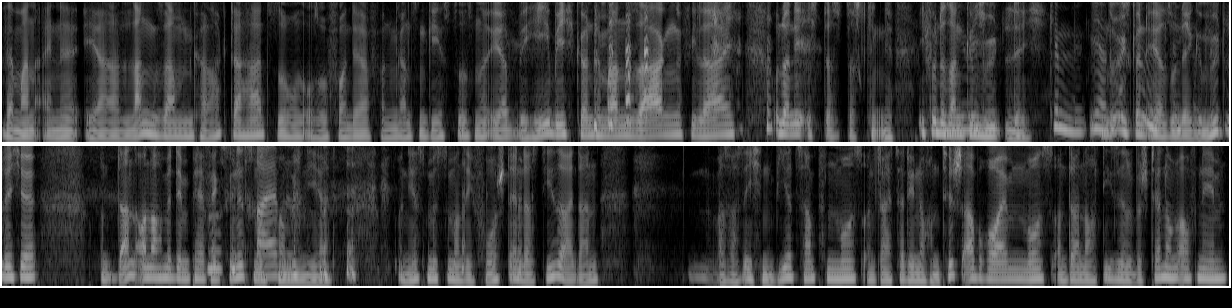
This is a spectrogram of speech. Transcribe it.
Wenn man einen eher langsamen Charakter hat, so also von der von dem ganzen Gestus, ne, eher behäbig könnte man sagen vielleicht. Oder nee, ich, das, das klingt nicht. Ich würde sagen gemütlich. Gemü ja, Ne, ich bin eher so der gemütlich, gemütliche und dann auch noch mit dem Perfektionismus kombiniert. Und jetzt müsste man sich vorstellen, dass dieser dann, was weiß ich, ein Bier zapfen muss und gleichzeitig noch einen Tisch abräumen muss und dann noch diese Bestellung aufnehmen.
